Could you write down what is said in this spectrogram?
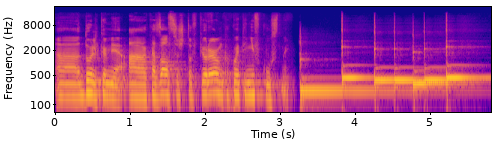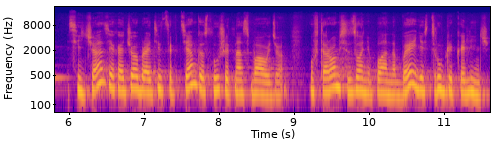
а, дольками, а оказался, что в пюре он какой-то невкусный. Сейчас я хочу обратиться к тем, кто слушает нас в аудио. Во втором сезоне «Плана Б» есть рубрика «Линч»,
